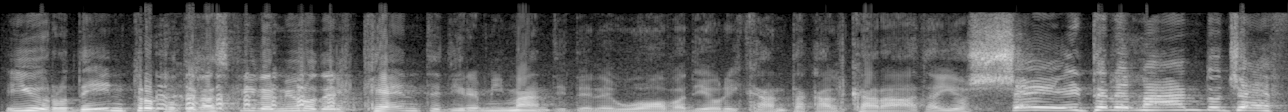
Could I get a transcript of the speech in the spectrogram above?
e io ero dentro, poteva scrivermi uno del Kent e dire mi mandi delle uova di Euricanta calcarata, io sì, te le mando Jeff,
